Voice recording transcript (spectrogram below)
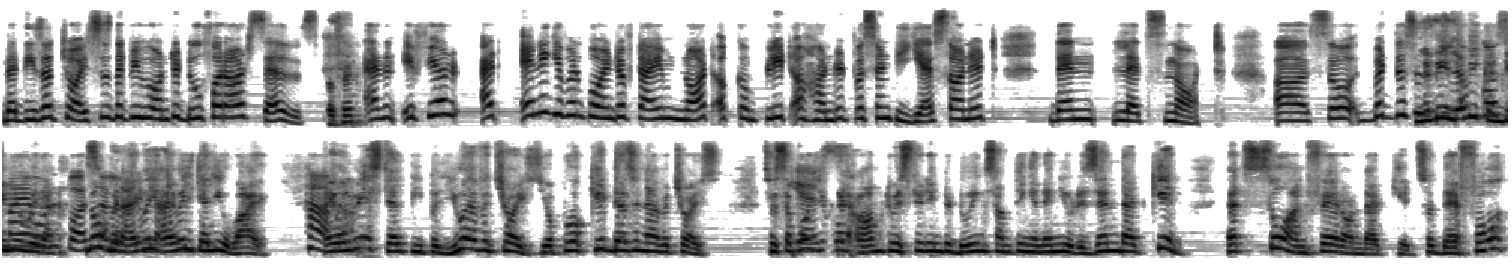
that these are choices that we want to do for ourselves. Perfect. And if you're at any given point of time not a complete 100% yes on it, then let's not. Uh, so, but this is let me let me continue with that. No, but opinion. I will I will tell you why. Huh. I always tell people, you have a choice. Your poor kid doesn't have a choice. So suppose yes. you get arm twisted into doing something and then you resent that kid. That's so unfair on that kid. So therefore,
